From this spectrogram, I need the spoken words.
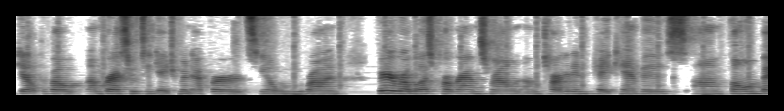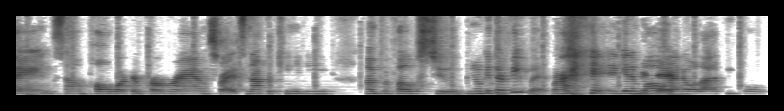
Get Out the Vote um, grassroots engagement efforts. You know, we run very robust programs around um, targeting pay canvass, um, phone banks, um, poll working programs. Right, it's an opportunity um, for folks to you know get their feet wet, right, and get involved. I know a lot of people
